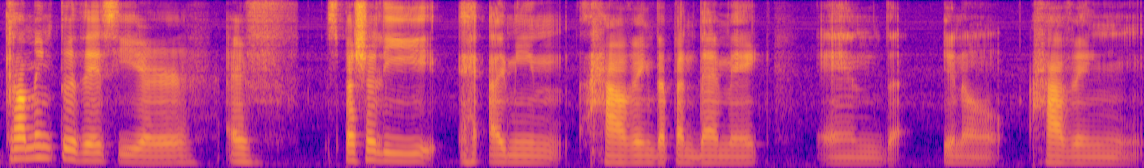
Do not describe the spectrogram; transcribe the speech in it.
coming to this year i've especially i mean having the pandemic and you know having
